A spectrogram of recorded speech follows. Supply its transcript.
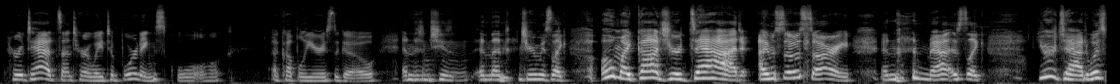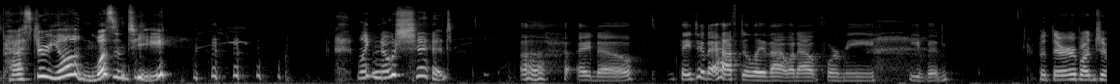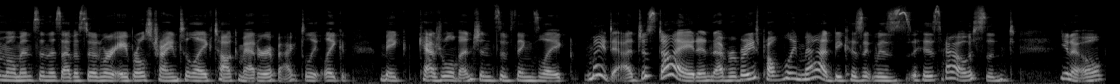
her dad sent her away to boarding school a couple years ago. And then she's and then Jeremy's like oh my god your dad. I'm so sorry. And then Matt is like your dad was Pastor Young wasn't he? Like, no shit. Uh, I know. They didn't have to lay that one out for me, even. But there are a bunch of moments in this episode where April's trying to like talk matter of factly, like make casual mentions of things like my dad just died, and everybody's probably mad because it was his house, and you know,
